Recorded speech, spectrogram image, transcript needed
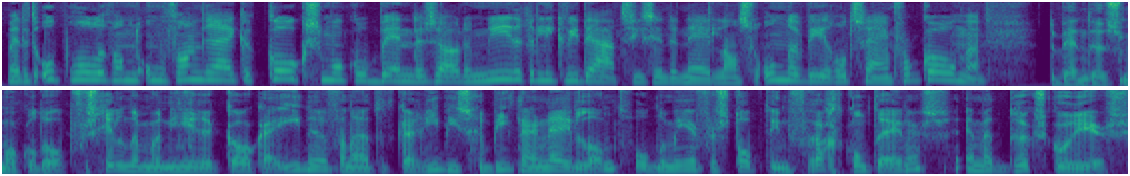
Met het oprollen van een omvangrijke kooksmokkelbende... zouden meerdere liquidaties in de Nederlandse onderwereld zijn voorkomen. De bende smokkelde op verschillende manieren cocaïne vanuit het Caribisch gebied naar Nederland. Onder meer verstopt in vrachtcontainers en met drugscouriers.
